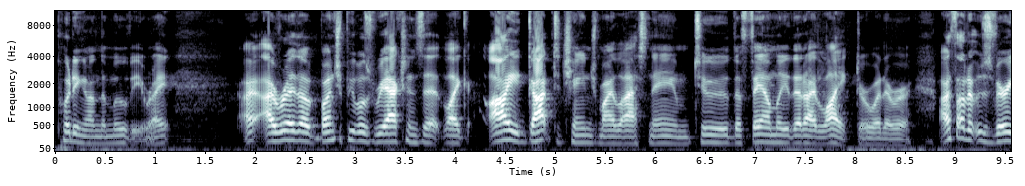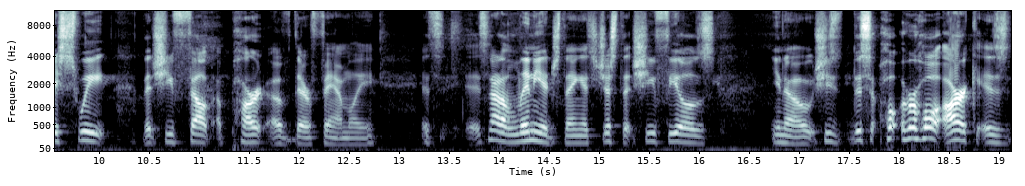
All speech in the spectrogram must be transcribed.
putting on the movie, right? I, I read a bunch of people's reactions that like I got to change my last name to the family that I liked or whatever. I thought it was very sweet that she felt a part of their family. It's it's not a lineage thing. It's just that she feels, you know, she's this whole, her whole arc is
